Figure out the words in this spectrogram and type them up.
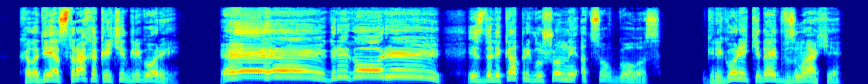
— холодея от страха, кричит Григорий. «Эй, Григорий!» — издалека приглушенный отцов голос. Григорий кидает взмахи.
